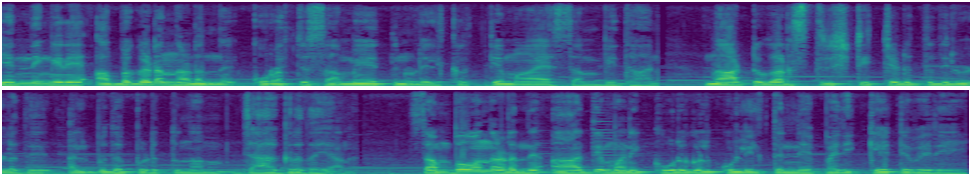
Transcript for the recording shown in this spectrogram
എന്നിങ്ങനെ അപകടം നടന്ന് കുറച്ചു സമയത്തിനുള്ളിൽ കൃത്യമായ സംവിധാനം. നാട്ടുകാർ സൃഷ്ടിച്ചെടുത്തതിലുള്ളത് അത്ഭുതപ്പെടുത്തുന്ന ജാഗ്രതയാണ്. സംഭവം നടന്ന് ആദ്യ മണിക്കൂറുകൾക്കുള്ളിൽ തന്നെ പരിക്കേറ്റവരെ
